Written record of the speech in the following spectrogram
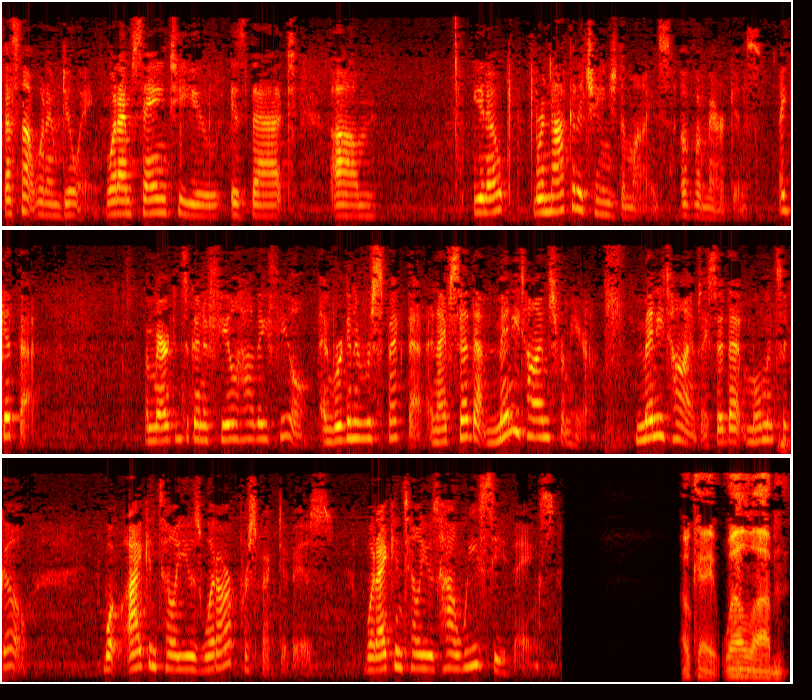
That's not what I'm doing. What I'm saying to you is that, um, you know, we're not going to change the minds of Americans. I get that. Americans are going to feel how they feel, and we're going to respect that. And I've said that many times from here. Many times. I said that moments ago. What I can tell you is what our perspective is. What I can tell you is how we see things. Okay, well, um,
